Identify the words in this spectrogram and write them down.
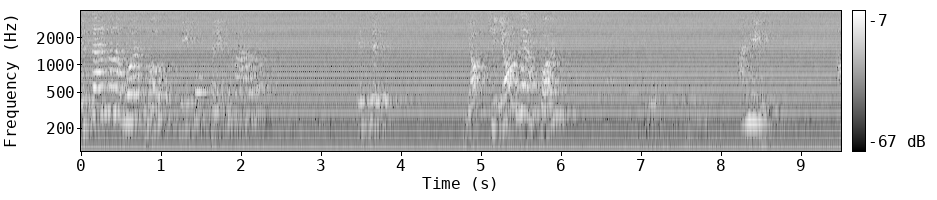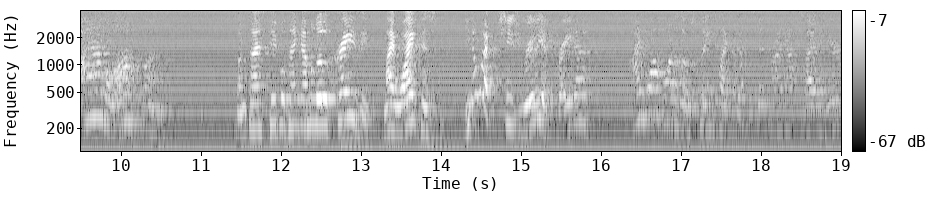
Is that not what sometimes people think I'm a little crazy. My wife is, you know what she's really afraid of? I want one of those things like that's sitting right outside of here.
